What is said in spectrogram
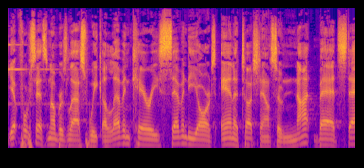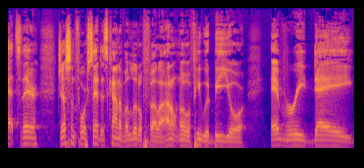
Yep, Forsett's numbers last week 11 carries, 70 yards, and a touchdown. So, not bad stats there. Justin Forsett is kind of a little fella. I don't know if he would be your everyday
